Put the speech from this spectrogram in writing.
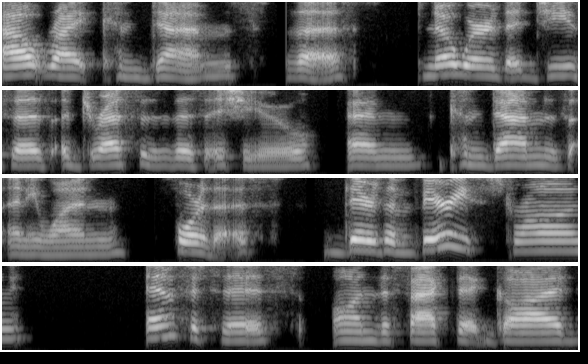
outright condemns this nowhere that Jesus addresses this issue and condemns anyone for this. There's a very strong emphasis on the fact that God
